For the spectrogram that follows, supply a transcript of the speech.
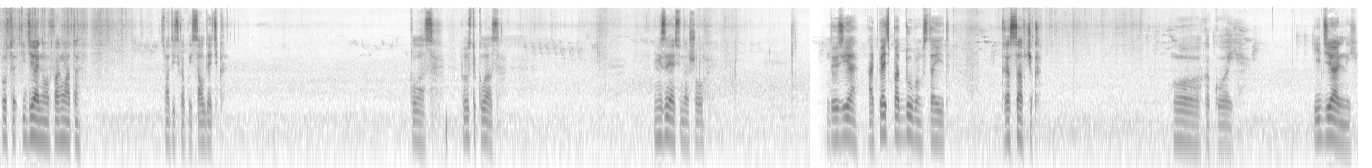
Просто идеального формата. Смотрите, какой солдатик. Класс. Просто класс. Не зря я сюда шел. Друзья, опять под дубом стоит. Красавчик. О, какой. Идеальный.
